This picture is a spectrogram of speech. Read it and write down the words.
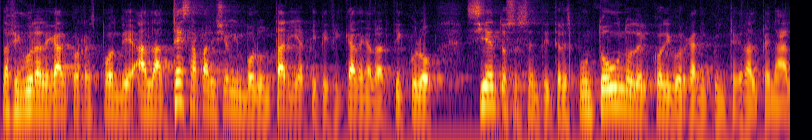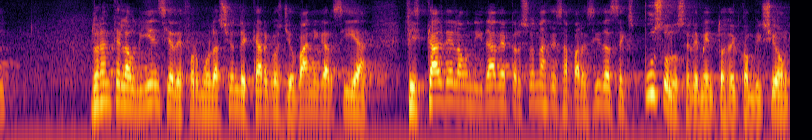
la figura legal corresponde a la desaparición involuntaria tipificada en el artículo 163.1 del Código Orgánico Integral Penal. Durante la audiencia de formulación de cargos, Giovanni García, fiscal de la Unidad de Personas Desaparecidas, expuso los elementos de convicción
